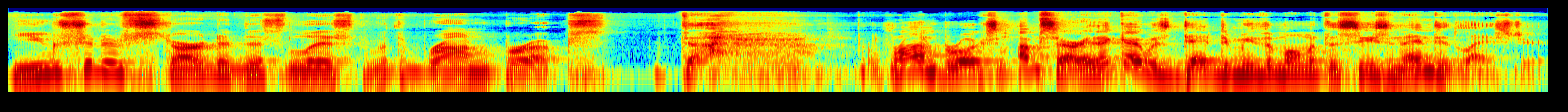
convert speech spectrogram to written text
You should have started this list with Ron Brooks. Ron Brooks, I'm sorry, that guy was dead to me the moment the season ended last year.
